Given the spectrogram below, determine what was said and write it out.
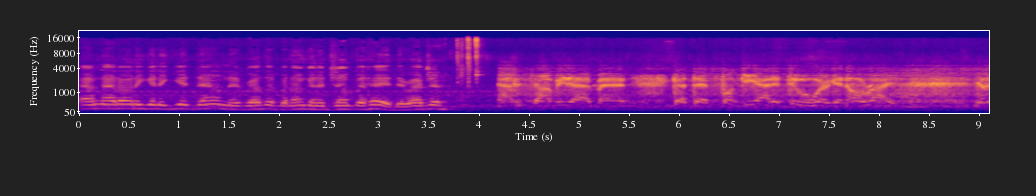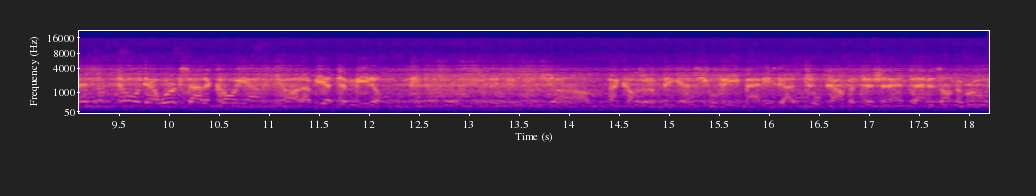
I'm not only gonna get down there, brother, but I'm gonna jump ahead. Did Roger? Copy that, man. Got that funky attitude working. All right. Yeah, there's some dude that works out of Coney Island Yard. I've yet to meet him. Um, that comes with a big SUV, man. He's got two competition antennas on the roof.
